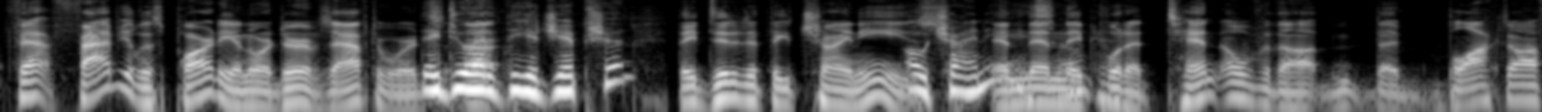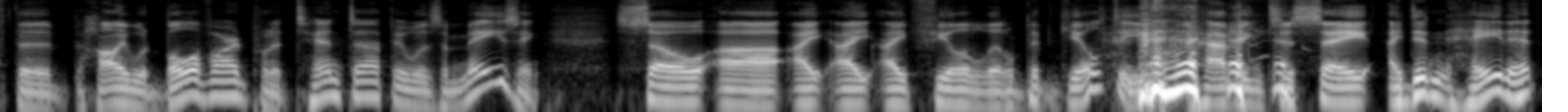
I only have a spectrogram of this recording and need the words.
fa- fabulous party and hors d'oeuvres afterwards. They do it Uh, at the Egyptian? They did it at the Chinese. Oh, Chinese, And then they okay. put a tent over the, they blocked off the Hollywood Boulevard, put a tent up. It was amazing. So uh, I, I, I feel a little bit guilty having to say I didn't hate it.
